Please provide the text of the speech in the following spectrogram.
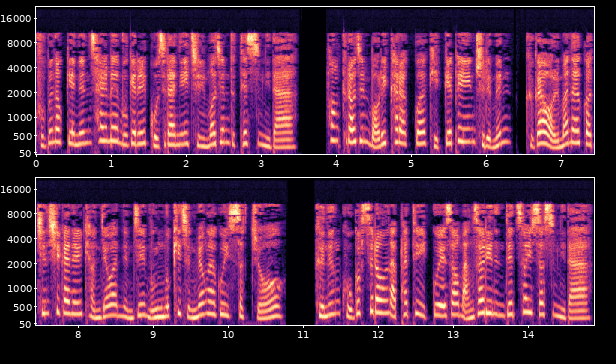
굽은 어깨는 삶의 무게를 고스란히 짊어진 듯했습니다. 헝클어진 머리카락과 깊게 패인 주름은 그가 얼마나 거친 시간을 견뎌왔는지 묵묵히 증명하고 있었죠. 그는 고급스러운 아파트 입구에서 망설이는 듯 서 있었습니다.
